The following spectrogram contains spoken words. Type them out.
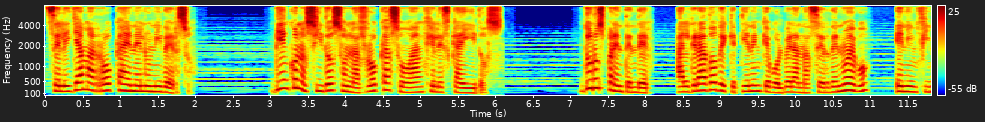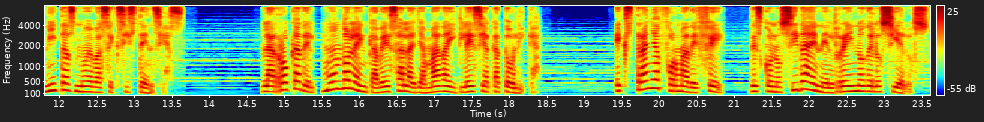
se le llama roca en el universo. Bien conocidos son las rocas o ángeles caídos. Duros para entender, al grado de que tienen que volver a nacer de nuevo, en infinitas nuevas existencias. La roca del mundo la encabeza la llamada Iglesia Católica. Extraña forma de fe, desconocida en el reino de los cielos.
